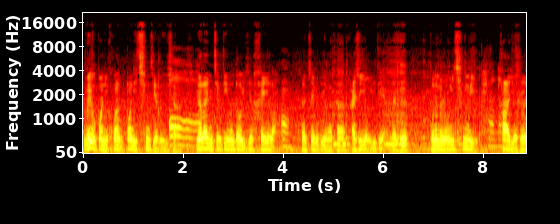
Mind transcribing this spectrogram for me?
没有帮你换，帮你清洁了一下。原来你这个地方都已经黑了。哦。那这个地方它还是有一点，但是不那么容易清理。怕有时候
